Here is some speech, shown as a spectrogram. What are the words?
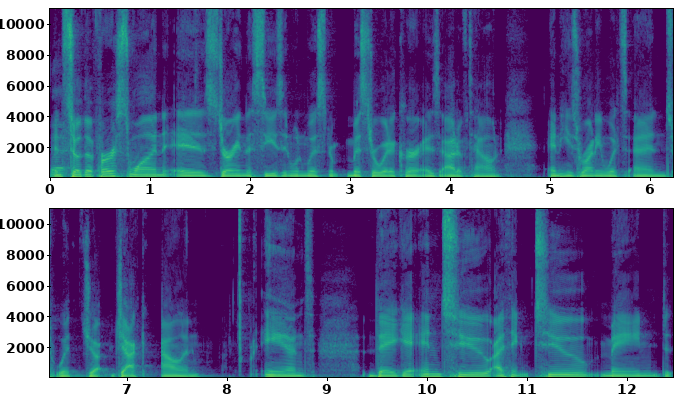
and But- so the first one is during the season when Mr. Mr. Whittaker is out of town and he's running Whit's End with J- Jack Allen. And they get into, I think, two main d-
